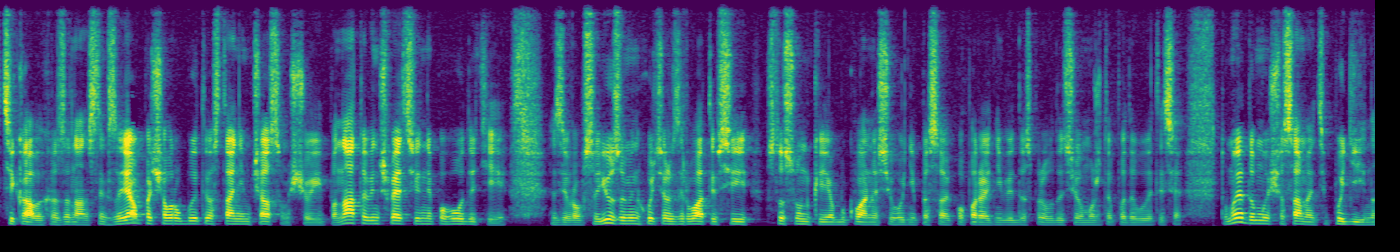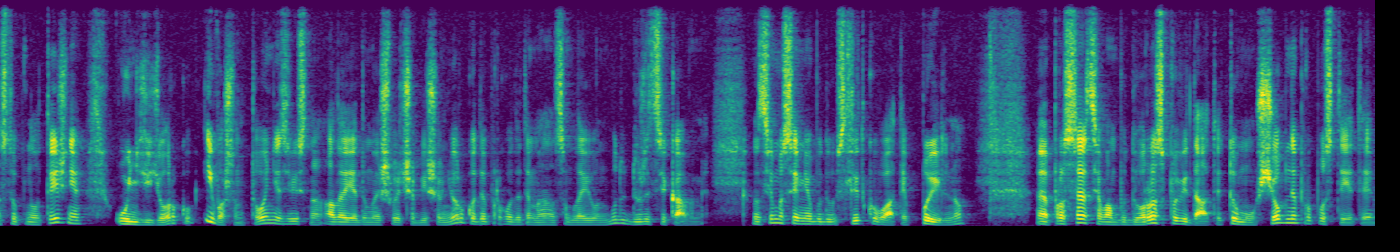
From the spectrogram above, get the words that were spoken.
цікавих резонансних заяв почав робити останнім часом, що і по НАТО він Швецію не погодить, і з Євросоюзом він хоче розірвати всі стосунки. Я буквально сьогодні писав попереднє відео з приводу цього, можете подивитися. Тому я думаю, що саме ці події наступного тижня у Нью-Йорку і Вашингтоні, звісно, але я думаю, швидше більше в Нью-Йорку, де проходитиме асамблея ООН, будуть дуже цікавими. За цим усім я буду слідкувати пильно. Е, Про все це вам буду розповідати. Тому, щоб не пропустити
